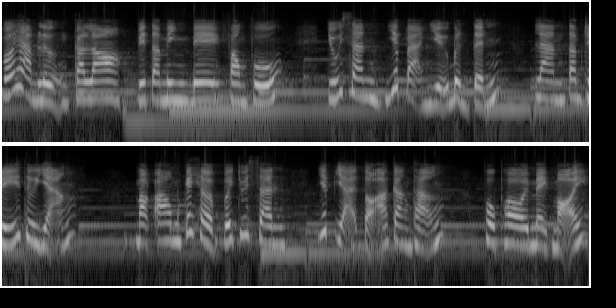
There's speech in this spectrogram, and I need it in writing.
Với hàm lượng calo, vitamin B phong phú, chuối xanh giúp bạn giữ bình tĩnh, làm tâm trí thư giãn. Mật ong kết hợp với chuối xanh giúp giải tỏa căng thẳng, phục hồi mệt mỏi,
